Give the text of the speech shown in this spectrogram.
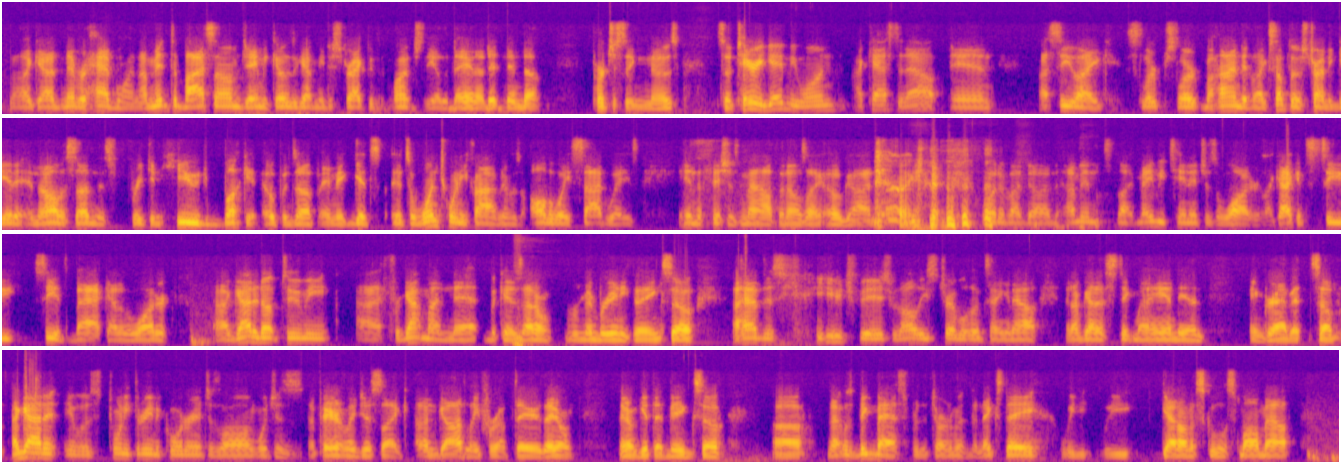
like I'd never had one. I meant to buy some. Jamie Koza got me distracted at lunch the other day, and I didn't end up purchasing those. So Terry gave me one. I cast it out and I see like slurp slurp behind it, like something was trying to get it, and then all of a sudden this freaking huge bucket opens up and it gets it's a 125 and it was all the way sideways in the fish's mouth, and I was like, oh god, what have I done? I'm in like maybe 10 inches of water, like I can see see its back out of the water. I got it up to me. I forgot my net because I don't remember anything, so I have this huge fish with all these treble hooks hanging out, and I've got to stick my hand in and grab it. So I got it. It was 23 and a quarter inches long, which is apparently just like ungodly for up there. They don't they don't get that big. So uh, that was big bass for the tournament. The next day we we got on a school of smallmouth.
